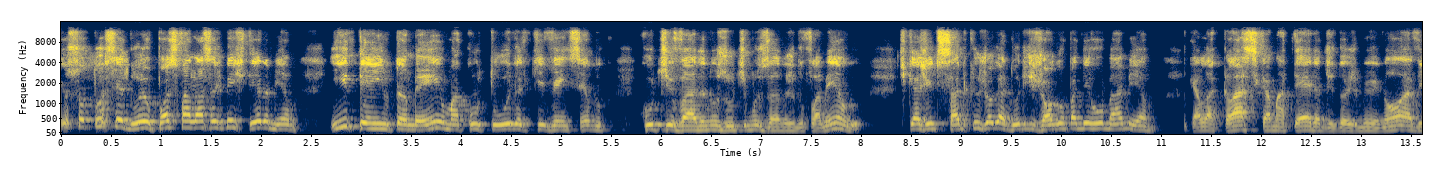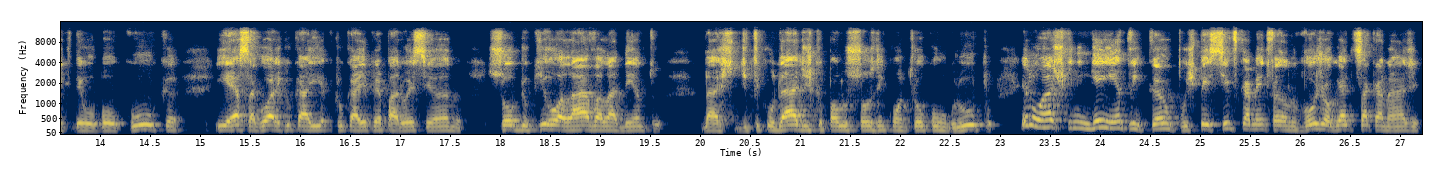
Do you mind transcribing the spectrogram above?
Eu sou torcedor, eu posso falar essas besteiras mesmo. E tenho também uma cultura que vem sendo cultivada nos últimos anos do Flamengo, de que a gente sabe que os jogadores jogam para derrubar mesmo. Aquela clássica matéria de 2009 que derrubou o Cuca, e essa agora que o Caí, que o Caí preparou esse ano sobre o que rolava lá dentro das dificuldades que o Paulo Souza encontrou com o grupo. Eu não acho que ninguém entre em campo especificamente falando vou jogar de sacanagem,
